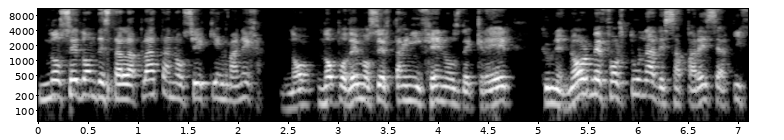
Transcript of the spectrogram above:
no sé dónde está la plata, no sé quién maneja. No, no podemos ser tan ingenuos de creer que una enorme fortuna desaparece aquí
